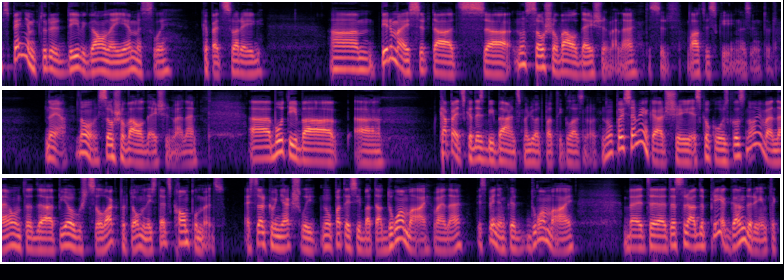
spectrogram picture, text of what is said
Es pieņemu, tur ir divi galvenie iemesli, kāpēc svarīgi. Um, pirmais ir tāds uh, nu, social validation, vai ne? Tas ir latviešu, nezinu, tur. Nu, jā, nu, social validation, vai ne? Uh, būtībā, uh, kāpēc, kad es biju bērns, man ļoti patīk glaznot? Nu, pavisam vienkārši es kaut ko uzgleznoju, vai ne? Un tad uh, pieauguši cilvēki par to man izteica kompliments. Es ceru, ka viņi actually, nu, patiesībā tā domāja, vai ne? Es pieņemu, ka domāja, bet uh, tas rada prieku gandarījumu.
